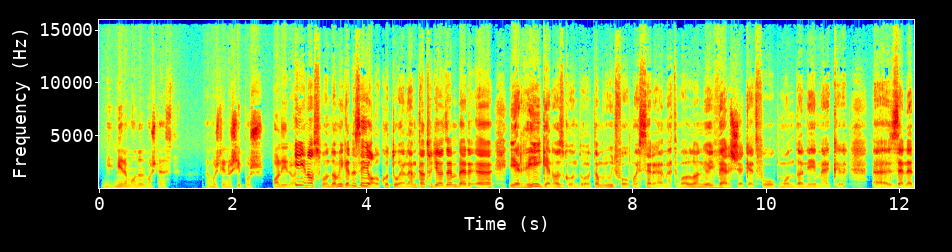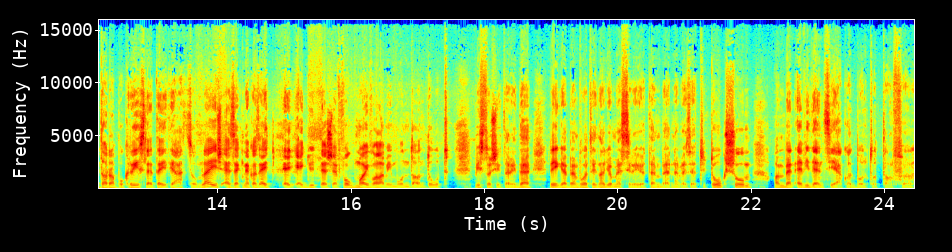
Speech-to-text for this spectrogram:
mire mondod most ezt? Most én a sipos palira... Én azt mondom, igen, ez egy alkotó elem. Tehát, hogyha az ember, én régen azt gondoltam, hogy úgy fogok majd szerelmet vallani, hogy verseket fogok mondani, meg zenedarabok részleteit játszom le, és ezeknek az egy, egy, együttese fog majd valami mondandót biztosítani. De régebben volt egy nagyon messzire jött ember nevezetű talkshow amiben evidenciákat bontottam föl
